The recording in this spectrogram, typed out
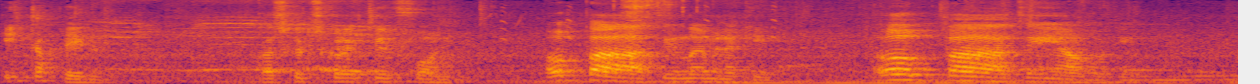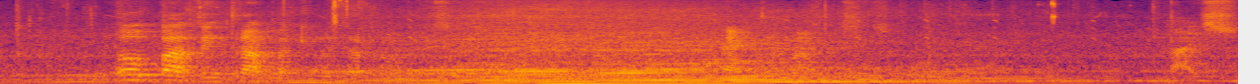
Eita pega. Quase que eu desconectei o fone. Opa, tem lâmina aqui. Opa, tem algo aqui. Opa, tem trapa aqui, mas trapa não precisa. É, trapa não precisa. Nice.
